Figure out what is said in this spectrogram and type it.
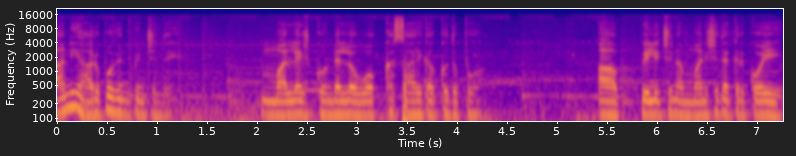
అని అరుపు వినిపించింది. మల్లేష్ గుండెల్లో ఒక్కసారిగా కుదుపు. ఆ పిలిచిన మనిషి దగ్గరికి పోయి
